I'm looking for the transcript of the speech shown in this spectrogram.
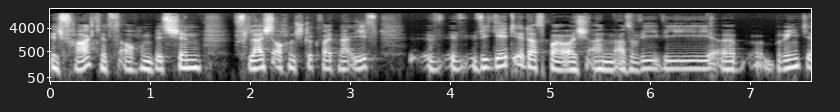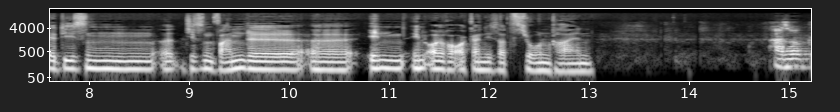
ich frage jetzt auch ein bisschen, vielleicht auch ein Stück weit naiv, wie geht ihr das bei euch an? Also wie, wie äh, bringt ihr diesen, äh, diesen Wandel äh, in, in eure Organisation rein? Also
